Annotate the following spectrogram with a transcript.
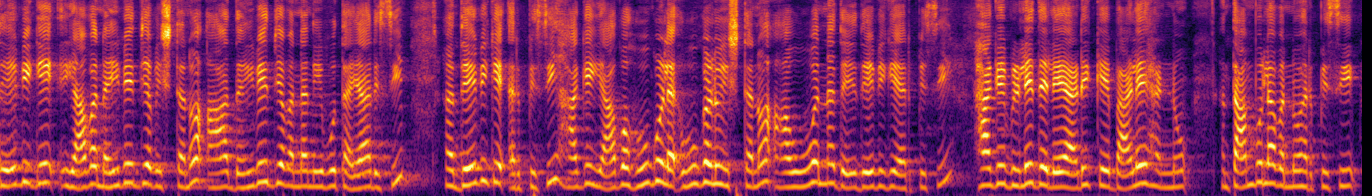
ದೇವಿಗೆ, ಯಾವ ನೈವೇದ್ಯವಿಷ್ಟನೋ ಆ ನೈವೇದ್ಯವನ್ನು ನೀವು ತಯಾರಿಸಿ ದೇವಿಗೆ ಅರ್ಪಿಸಿ, ಹಾಗೆ ಯಾವ ಹೂಗಳ, ಹೂಗಳು ಇಷ್ಟನೋ ಆ ಹೂವನ್ನು ದೇ, ದೇವಿಗೆ ಅರ್ಪಿಸಿ, ಹಾಗೆ ವಿಳೆದೆಲೆ ಅಡಿಕೆ, ಬಾಳೆಹಣ್ಣು, ತಾಂಬೂಲವನ್ನು ಅರ್ಪಿಸಿ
